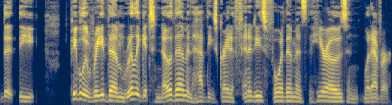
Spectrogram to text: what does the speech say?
the the people who read them really get to know them and have these great affinities for them as the heroes and whatever.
